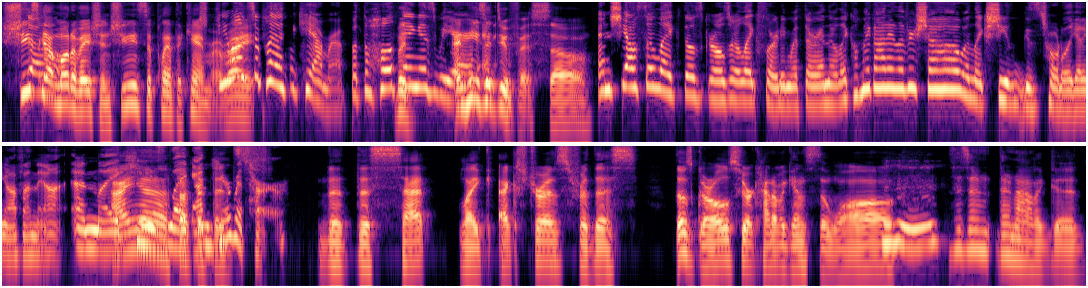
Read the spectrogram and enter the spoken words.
She's So- got motivation. She needs to plant the camera, She right? wants to plant the camera, but the whole But- thing is weird. and he's a doofus, so and she also like those girls are like flirting with her, and they're like, "Oh my god, I love your show," and like she is totally getting off on that, and like I, he's uh, like, "I'm here with her." the the set like extras for this those girls who are kind of against the wall Mhm. are- they're not a good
